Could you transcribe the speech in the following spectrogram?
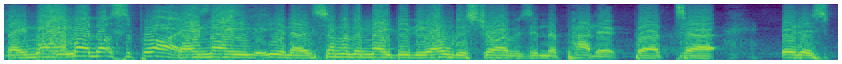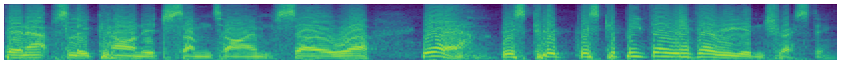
They may, am I not surprised? They may, you know, some of them may be the oldest drivers in the paddock, but uh, it has been absolute carnage sometimes. So uh, yeah, this could this could be very very interesting.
